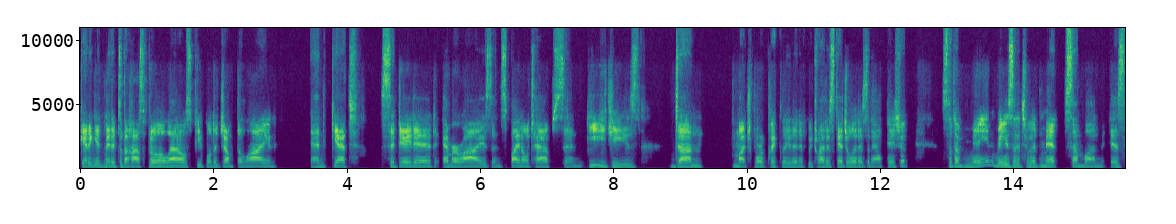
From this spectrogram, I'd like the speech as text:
getting admitted to the hospital allows people to jump the line and get sedated MRIs and spinal taps and EEGs done much more quickly than if we try to schedule it as an outpatient. So the main reason to admit someone is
